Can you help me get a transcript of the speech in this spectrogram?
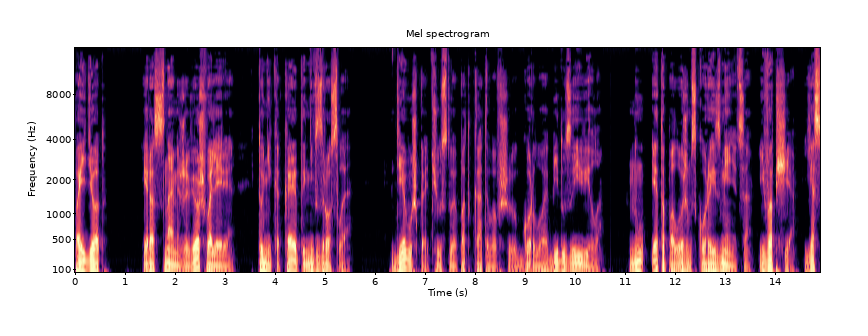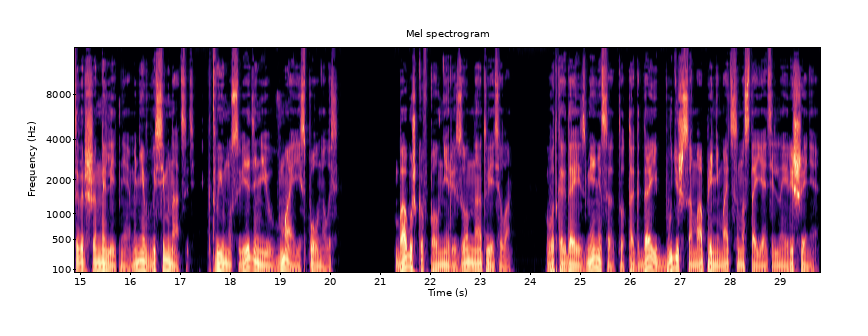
Пойдет. И раз с нами живешь, Валерия, то никакая ты не взрослая. Девушка, чувствуя подкатывавшую горлу обиду, заявила: "Ну, это, положим, скоро изменится. И вообще, я совершеннолетняя, мне восемнадцать. К твоему сведению, в мае исполнилось". Бабушка вполне резонно ответила: вот когда изменится, то тогда и будешь сама принимать самостоятельные решения.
